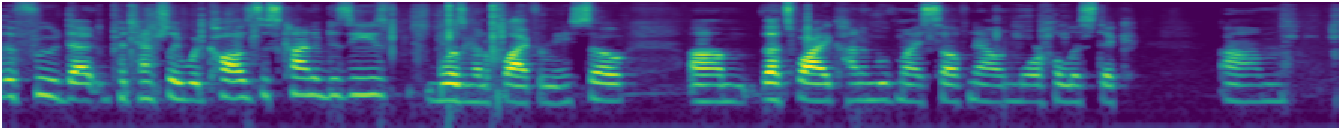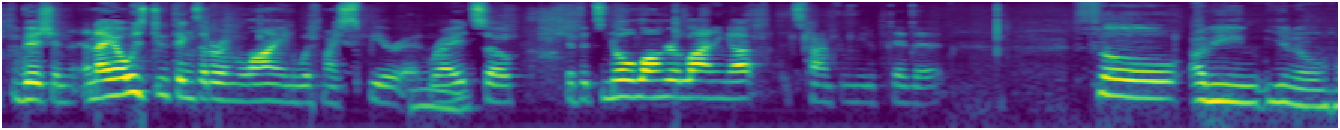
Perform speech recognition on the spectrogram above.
the food that potentially would cause this kind of disease wasn't going to fly for me. So um, that's why I kind of move myself now in more holistic um, vision. And I always do things that are in line with my spirit, right? So if it's no longer lining up, it's time for me to pivot. So, I mean, you know,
